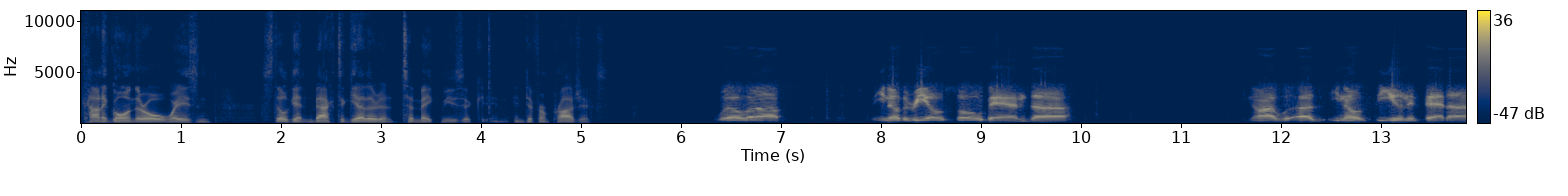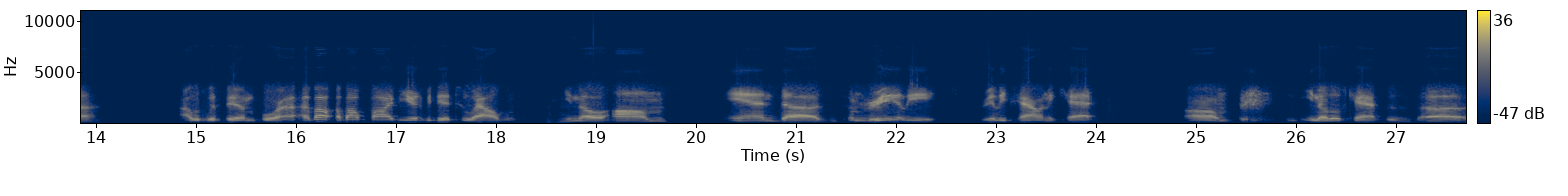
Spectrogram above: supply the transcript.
kind of going their old ways and still getting back together to, to make music in, in different projects. Well, uh, you know, the Rio Soul Band, uh, you know, I uh, you know, it's the unit that uh, I was with them for uh, about about five years. We did two albums, you know, um, and uh, some really, really talented cats. Um, you know, those cats is uh,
